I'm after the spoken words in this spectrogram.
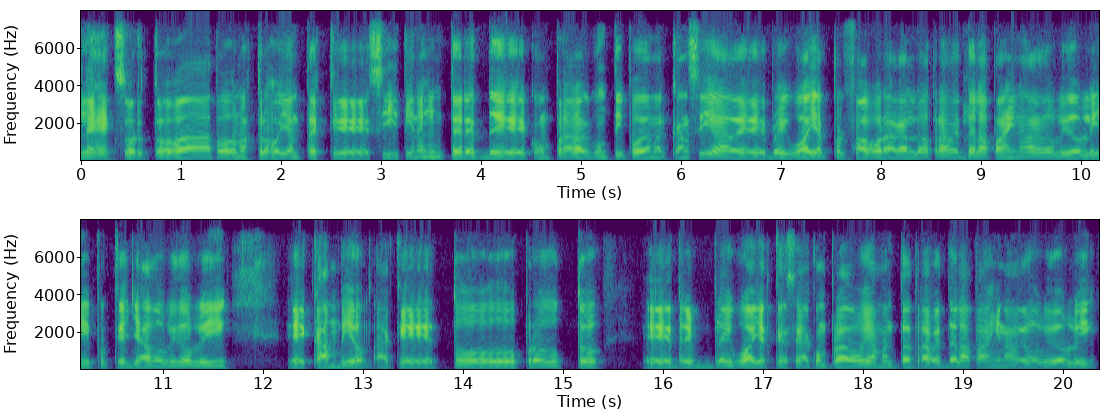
les exhorto a todos nuestros oyentes que si tienen interés de comprar algún tipo de mercancía de Bray Wyatt, por favor háganlo a través de la página de WWE porque ya WWE eh, cambió a que todo producto eh, de Bray Wyatt que sea comprado obviamente a través de la página de WWE,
